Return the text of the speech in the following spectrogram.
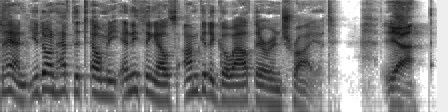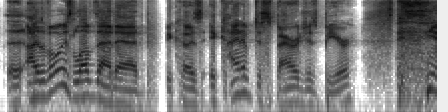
man you don't have to tell me anything else i'm going to go out there and try it yeah uh, I've always loved that ad because it kind of disparages beer. you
